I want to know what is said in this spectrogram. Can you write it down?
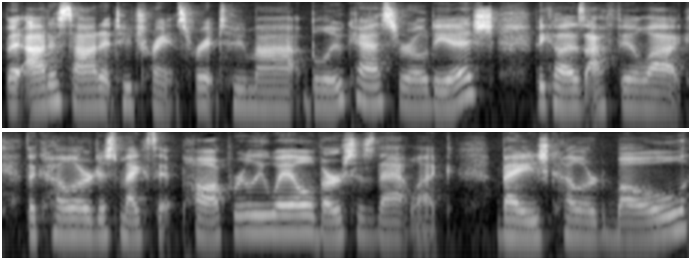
but I decided to transfer it to my blue casserole dish because I feel like the color just makes it pop really well versus that like beige colored bowl.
